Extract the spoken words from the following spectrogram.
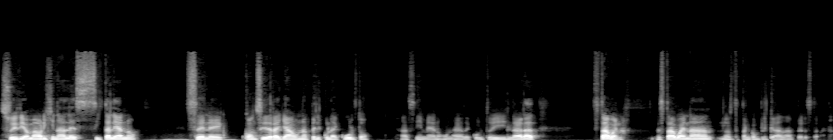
Su idioma original es italiano, se le considera ya una película de culto, así mero, una de culto, y la verdad está buena, está buena, no está tan complicada, pero está buena.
